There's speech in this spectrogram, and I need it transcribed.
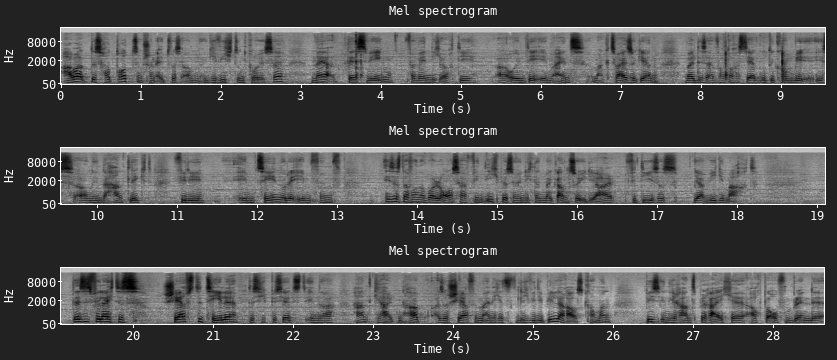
aber das hat trotzdem schon etwas an Gewicht und Größe. Naja, deswegen verwende ich auch die OMD EM1 Mark II so gern, weil das einfach noch eine sehr gute Kombi ist und in der Hand liegt. Für die EM10 oder EM5 ist es da von der Balance her, finde ich persönlich, nicht mehr ganz so ideal. Für die ist es ja wie gemacht. Das ist vielleicht das schärfste Tele, das ich bis jetzt in der Hand gehalten habe. Also Schärfe meine ich jetzt natürlich, wie die Bilder rauskommen, bis in die Randbereiche, auch bei Offenblende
